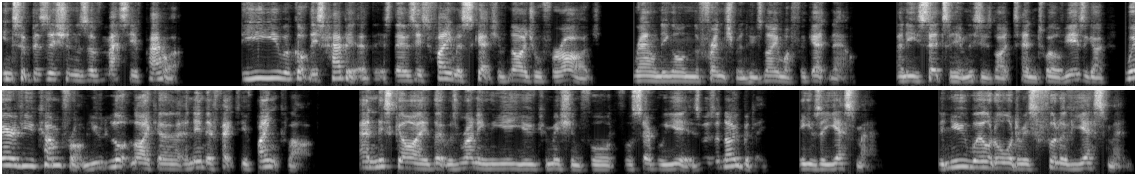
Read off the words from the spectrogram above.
into positions of massive power? The EU have got this habit of this. There's this famous sketch of Nigel Farage rounding on the Frenchman, whose name I forget now. And he said to him, this is like 10, 12 years ago, where have you come from? You look like a, an ineffective bank clerk. And this guy that was running the EU Commission for, for several years was a nobody. He was a yes man. The New World Order is full of yes men.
